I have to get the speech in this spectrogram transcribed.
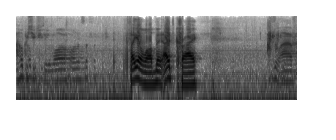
I hope he shoots you through the wall, honestly. If I get a wall, man, I'd cry. I'd laugh.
